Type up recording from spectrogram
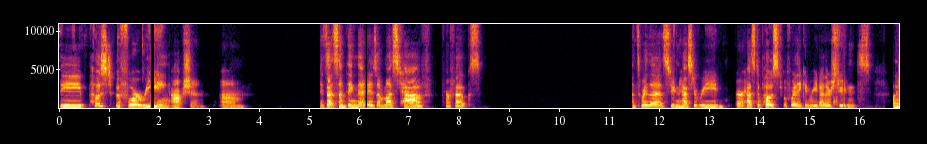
the post before reading option. Um, is that something that is a must have for folks? That's where the student has to read or has to post before they can read other students. I'm,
